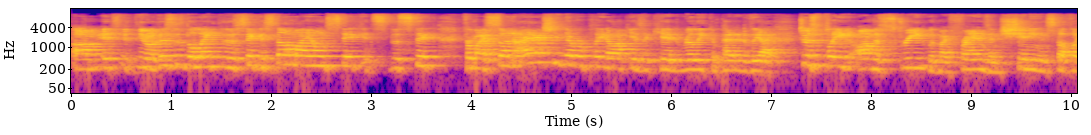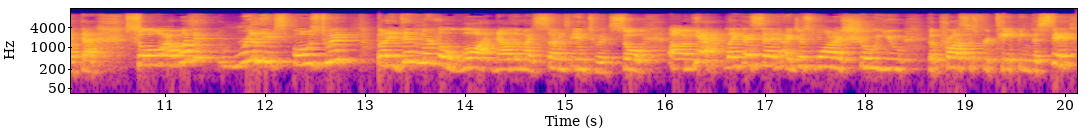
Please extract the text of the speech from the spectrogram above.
Um, it's, it, you know, this is the length of the stick. It's not my own stick. It's the stick for my son. I actually never played hockey as a kid, really competitively. I just played on the street with my friends and shinny and stuff like that. So I wasn't really exposed to it, but I did learn a lot now that my son's into it. So um, yeah, like I said, I just want to show you the process for taping the stick.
